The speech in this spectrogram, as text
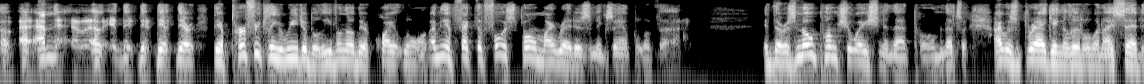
uh, and they're, they're, they're perfectly readable, even though they're quite long. I mean, in fact, the first poem I read is an example of that. There is no punctuation in that poem. And that's what I was bragging a little when I said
